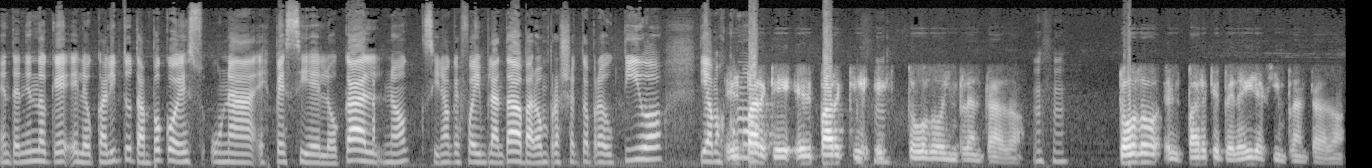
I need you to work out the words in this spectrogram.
entendiendo que el eucalipto tampoco es una especie local, ¿no? sino que fue implantada para un proyecto productivo. Digamos, El parque, el parque es todo implantado. Todo el parque Pereira es implantado.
